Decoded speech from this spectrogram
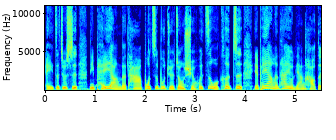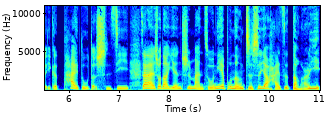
诶，这就是你培养的他不知不觉中学会自我克制，也培养了他有良好的一个态度的时机。再来说到。延迟满足，你也不能只是要孩子等而已，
